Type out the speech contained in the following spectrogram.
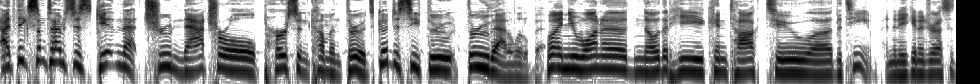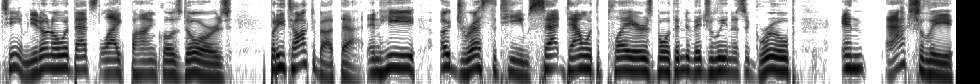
I, think sometimes just getting that true natural person coming through, it's good to see through through that a little bit. Well, and you want to know that he can talk to uh, the team and that he can address the team. And you don't know what that's like behind closed doors but he talked about that and he addressed the team, sat down with the players, both individually and as a group. And actually,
